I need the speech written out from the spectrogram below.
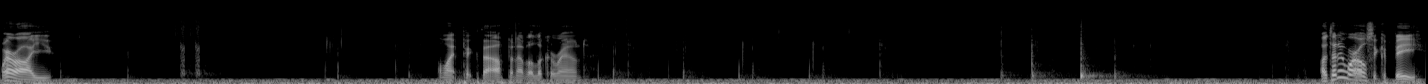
Where are you? I might pick that up and have a look around. I don't know where else it could be.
